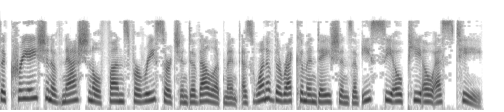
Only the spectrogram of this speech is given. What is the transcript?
The creation of national funds for research and development is one of the recommendations of ECOPOST.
